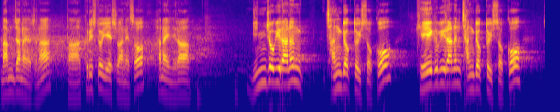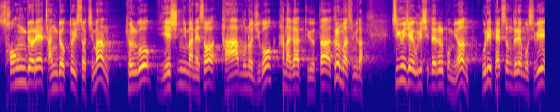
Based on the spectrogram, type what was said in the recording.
남자나 여자나 다 그리스도 예수 안에서 하나이니라. 민족이라는 장벽도 있었고 계급이라는 장벽도 있었고 성별의 장벽도 있었지만 결국 예수님 안에서 다 무너지고 하나가 되었다 그런 말씀입니다. 지금 이제 우리 시대를 보면 우리 백성들의 모습이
